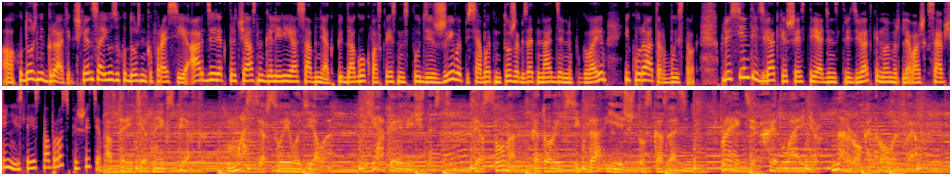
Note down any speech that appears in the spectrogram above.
э, художник-график, член Союза художников России, арт-директор частной галереи «Особняк», педагог воскресной студии «Живопись». Об этом тоже обязательно отдельно поговорим. И куратор выставок. Плюс семь, три девятки, шесть, три, один, три девятки. Номер для ваших сообщений. Если есть вопросы, пишите. Авторитетный эксперт. Мастер своего дела. Яркая личность. Персона, которой всегда есть что сказать. В проекте Headliner на Rock'n'Roll FM.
